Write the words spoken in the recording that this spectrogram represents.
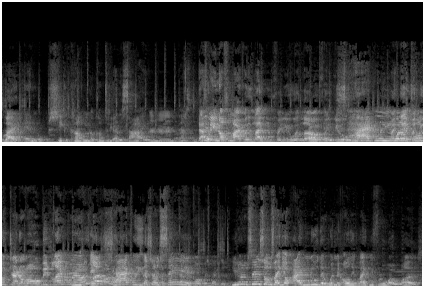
like, and she could come, you know, come to the other side. Mm-hmm. That's That's it. when you know somebody really like you for you and love Oh, you for you. exactly Like, what then when talking- you turn a whole bitch life around, it's like. Exactly. That's what I'm That's saying. a cold perspective. You know what I'm saying? So it was like, yo, I knew that women only liked me for who I was.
